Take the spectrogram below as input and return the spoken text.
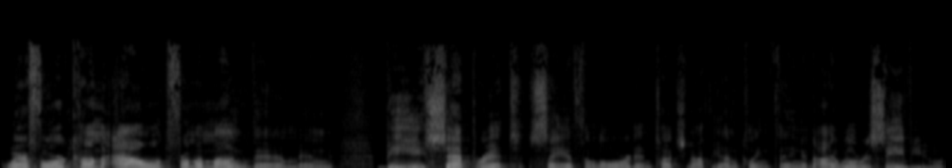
Wherefore, come out from among them and be ye separate, saith the Lord, and touch not the unclean thing, and I will receive you.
